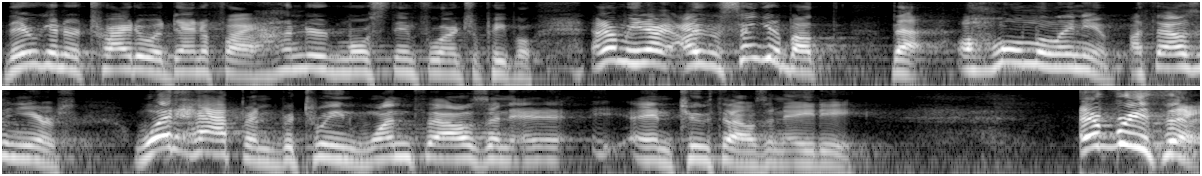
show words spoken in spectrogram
they were going to try to identify 100 most influential people. And I mean, I, I was thinking about that. A whole millennium, a thousand years. What happened between 1000 and 2000 AD? Everything,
